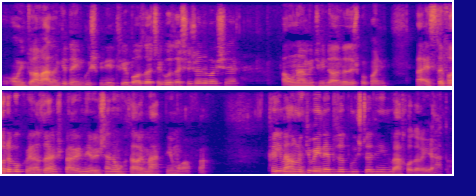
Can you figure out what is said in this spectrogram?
امیدوارم الان که دارین گوش میدین توی بازارچه گذاشته شده باشه و اون هم می‌تونید دانلودش بکنید و استفاده بکنید ازش برای نوشتن محتوای متنی موفق. خیلی ممنون که به این اپیزود گوش دادین و خدا نگهدار.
